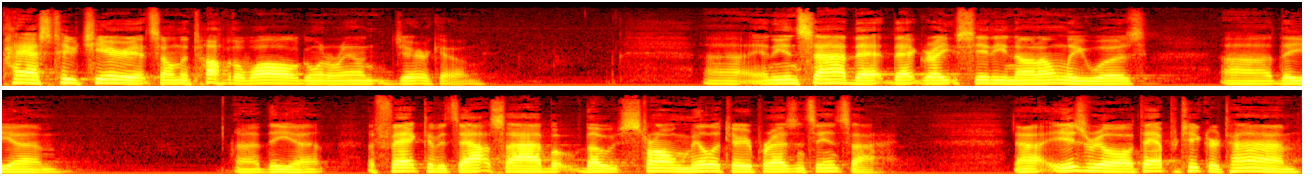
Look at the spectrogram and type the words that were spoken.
pass two chariots on the top of the wall going around Jericho. Uh, and inside that, that great city, not only was uh, the, um, uh, the uh, effect of its outside, but those strong military presence inside. Now, Israel at that particular time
